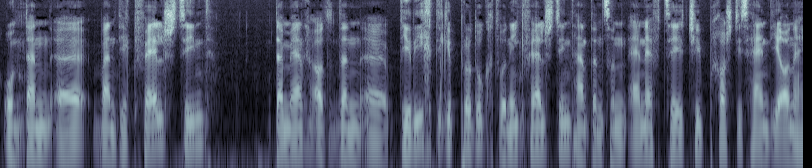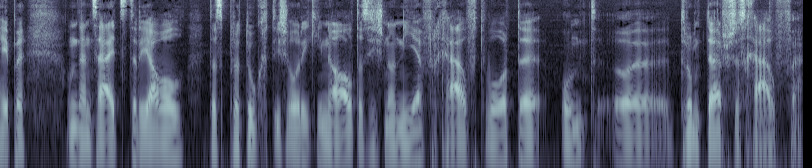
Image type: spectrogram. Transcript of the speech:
und dann, äh, wenn die gefälscht sind, dann merk, also dann, äh, die richtigen Produkte, die nicht gefälscht sind, haben dann so einen NFC-Chip, kannst dein Handy anheben und dann sagt es dir, jawohl, das Produkt ist original, das ist noch nie verkauft worden und äh, darum darfst du es kaufen.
